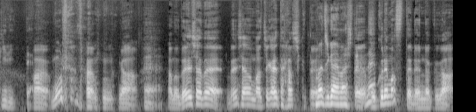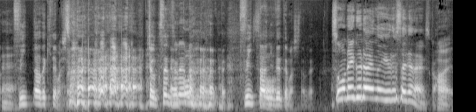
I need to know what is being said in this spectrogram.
きり言って、はい。森田さんが、えあの電車で電車を間違えたらしくて。え間違えましたよねで遅れますって連絡がええツイッターで来てました、ね。直接連絡じゃなくて ツイッターに出てましたね。それぐらいの緩さじゃないですか、はい。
